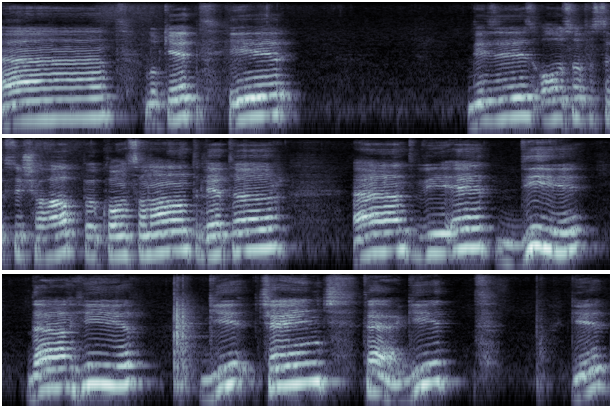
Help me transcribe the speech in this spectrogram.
And look at here. This is also fıstıkçı şahap consonant letter and we add d. Then here git change t git git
